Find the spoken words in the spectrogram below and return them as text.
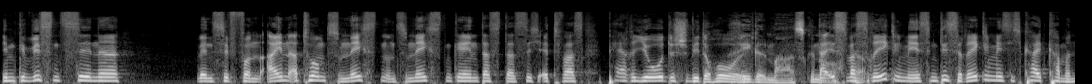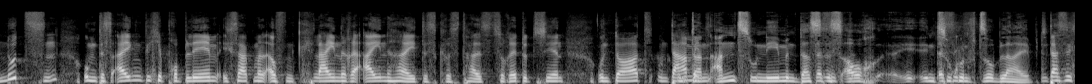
im gewissen Sinne wenn sie von einem Atom zum nächsten und zum nächsten gehen, dass das sich etwas periodisch wiederholt. Regelmaß, genau. Da ist was ja. regelmäßig. Und diese Regelmäßigkeit kann man nutzen, um das eigentliche Problem, ich sag mal, auf eine kleinere Einheit des Kristalls zu reduzieren und dort und damit. Und dann anzunehmen, dass, dass es auch äh, in Zukunft so bleibt. Dass sich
